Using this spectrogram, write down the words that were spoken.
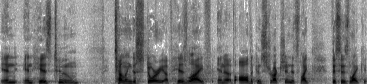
in, in his tomb, telling the story of his life and of all the construction, it's like this is like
